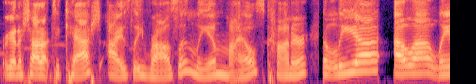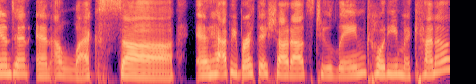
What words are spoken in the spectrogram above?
We're going to shout out to Cash, Isley, Roslyn, Liam, Miles, Connor, Leah, Ella, Landon, and Alexa. And happy birthday shout outs to Lane, Cody, McKenna,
